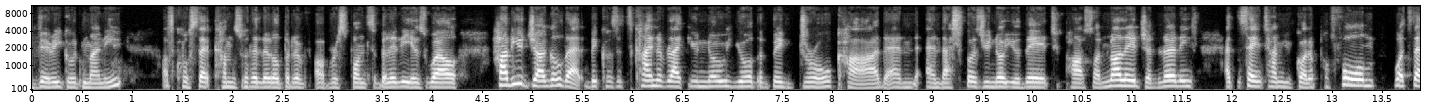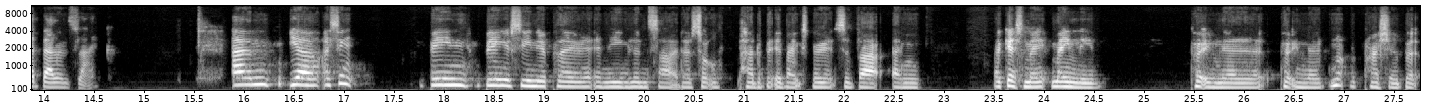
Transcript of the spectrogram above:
very good money of course that comes with a little bit of, of responsibility as well. How do you juggle that? Because it's kind of like you know you're the big draw card and and i suppose you know you're there to pass on knowledge and learnings. At the same time you've got to perform. What's that balance like? Um yeah i think being being a senior player in the england side i sort of had a bit of experience of that and i guess ma- mainly putting the putting the not the pressure but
